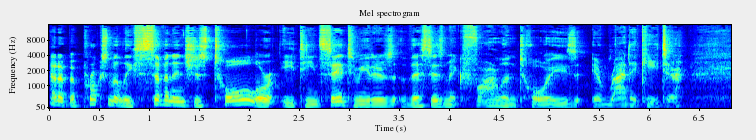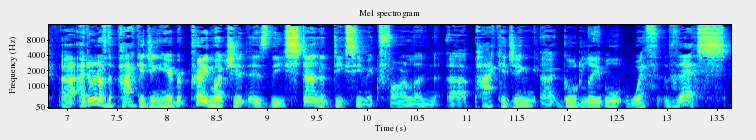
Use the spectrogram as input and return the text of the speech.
At approximately 7 inches tall or 18 centimeters, this is McFarlane Toys Eradicator. Uh, I don't have the packaging here, but pretty much it is the standard DC McFarlane uh, packaging uh, gold label with this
